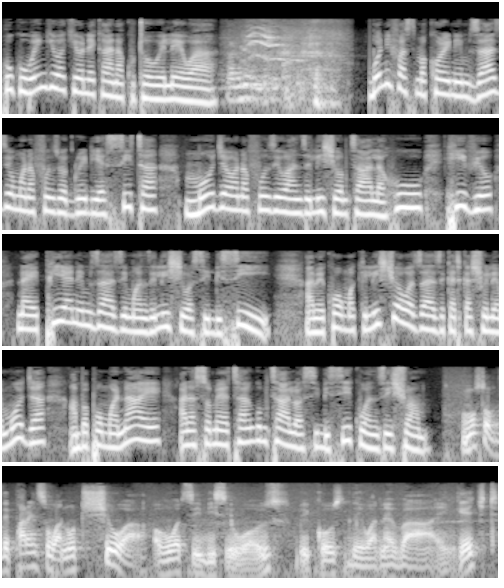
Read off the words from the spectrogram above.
huku wengi wakionekana kutouelewa. Boniface Makori ni mzazi wa mwanafunzi wa gredi ya sita, mmoja wa wanafunzi waanzilishi wa mtaala huu, hivyo naye pia ni mzazi mwanzilishi wa CBC. Amekuwa mwakilishi wa wazazi katika shule moja ambapo mwanaye anasomea tangu mtaala wa CBC kuanzishwa. Most of the parents were not sure of what CBC was because they were never engaged.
